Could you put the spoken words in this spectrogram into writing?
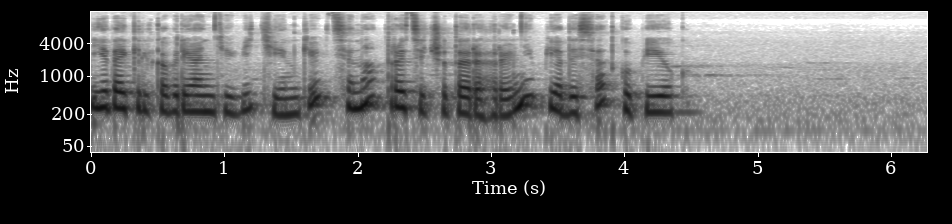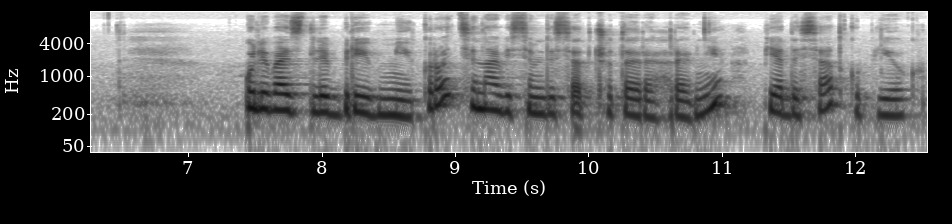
Є декілька варіантів відтінків. Ціна 34 гривні 50 копійок. Олівець для брів мікро. Ціна 84 гривні 50 копійок.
